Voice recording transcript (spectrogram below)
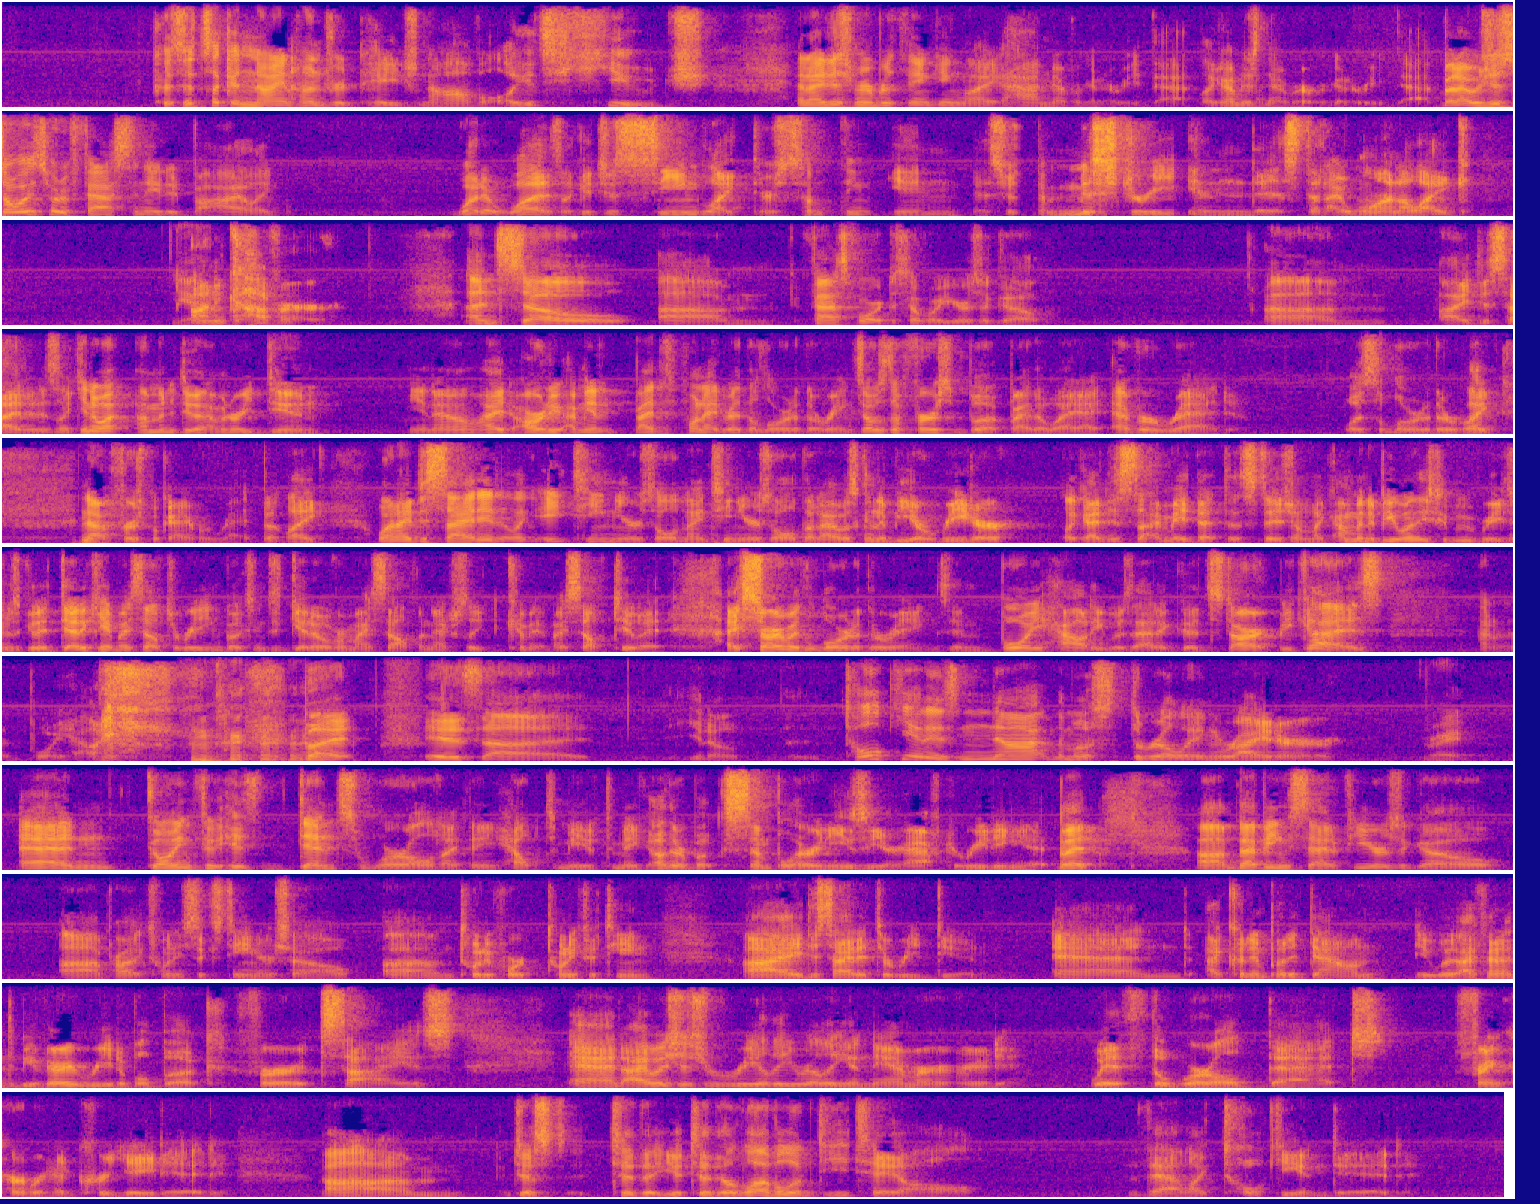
because it's like a 900 page novel, like it's huge. And I just remember thinking like, ah, I'm never going to read that. Like I'm just never ever going to read that. But I was just always sort of fascinated by like what it was. Like it just seemed like there's something in this, there's a mystery in this that I want to like yeah. uncover. And so, um, fast forward to several years ago, um, I decided it's like, you know what, I'm going to do it. I'm going to read Dune. You know, I'd already, I mean, by this point, I'd read The Lord of the Rings. That was the first book, by the way, I ever read was The Lord of the, like, not first book I ever read, but like when I decided at like 18 years old, 19 years old, that I was going to be a reader, like I just, I made that decision. I'm like, I'm going to be one of these people who reads. I'm just going to dedicate myself to reading books and just get over myself and actually commit myself to it. I started with Lord of the Rings, and boy, howdy, was that a good start because I don't know, boy howdy, but is uh, you know, Tolkien is not the most thrilling writer, right? And going through his dense world, I think, helped me to make other books simpler and easier after reading it. But um, that being said, a few years ago, uh, probably 2016 or so, um, 2015, I decided to read Dune, and I couldn't put it down. It was, I found it to be a very readable book for its size, and I was just really, really enamored with the world that Frank Herbert had created, um, just to the to the level of detail that like Tolkien did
